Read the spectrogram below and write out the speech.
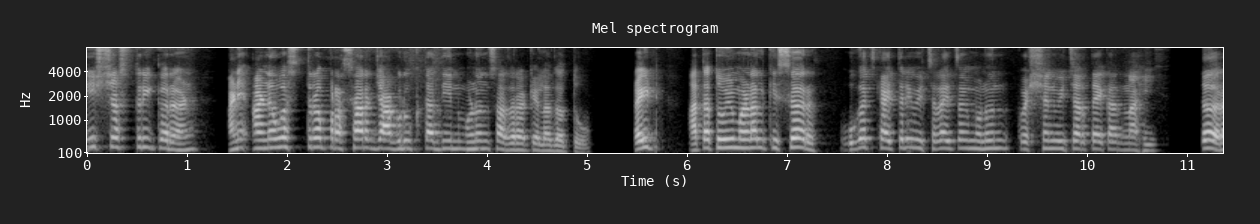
निशस्त्रीकरण आणि अण्वस्त्र प्रसार जागरूकता दिन म्हणून साजरा केला जातो. राईट आता तुम्ही म्हणाल की सर उगच काहीतरी विचारायचं म्हणून क्वेश्चन विचारताय का? नाही. तर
